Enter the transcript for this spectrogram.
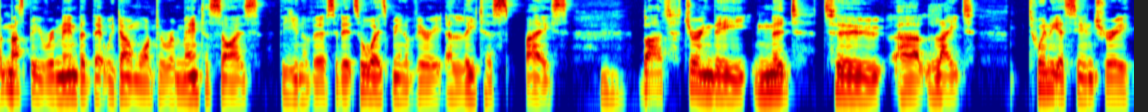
it must be remembered that we don't want to romanticize the university it's always been a very elitist space mm. but during the mid to uh, late 20th century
